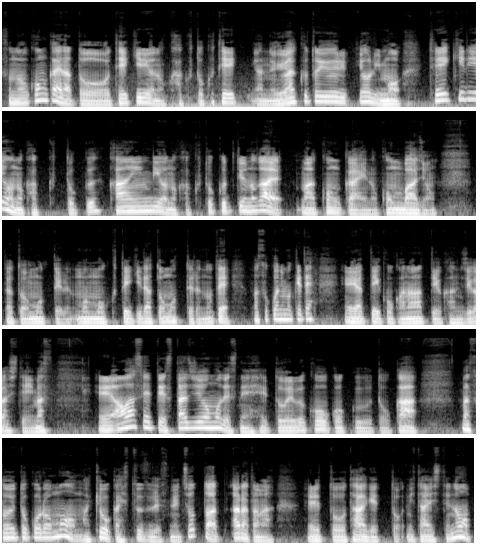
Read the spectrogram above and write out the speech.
その、今回だと、定期利用の獲得、定、あの、予約というよりも、定期利用の獲得、会員利用の獲得っていうのが、まあ、今回のコンバージョンだと思ってる、目的だと思ってるので、まあ、そこに向けて、え、やっていこうかなっていう感じがしています。えー、合わせてスタジオもですね、えっと、ウェブ広告とか、まあそういうところも、まあ強化しつつですね、ちょっと新たな、えっと、ターゲットに対しての、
